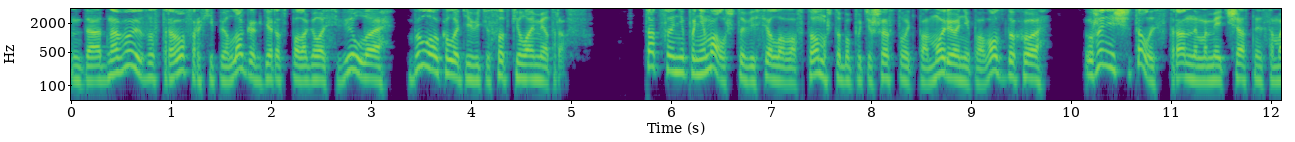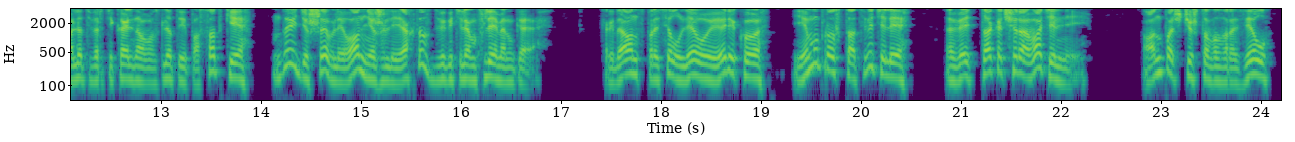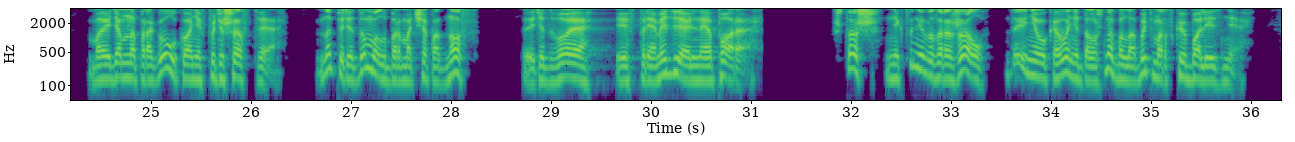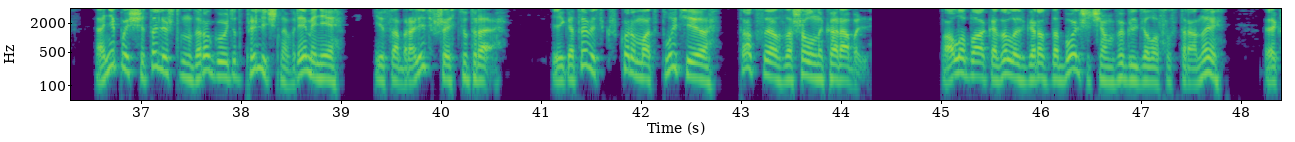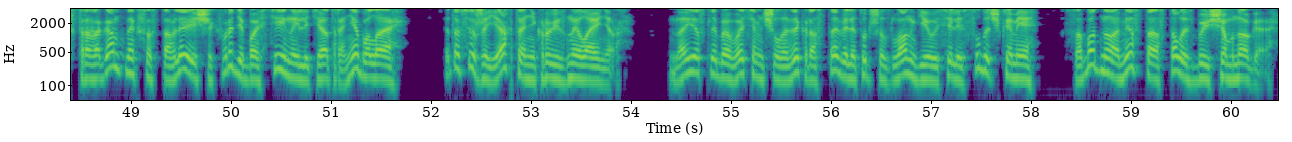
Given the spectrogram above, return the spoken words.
До одного из островов архипелага, где располагалась вилла, было около 900 километров. Тацио не понимал, что веселого в том, чтобы путешествовать по морю, а не по воздуху. Уже не считалось странным иметь частный самолет вертикального взлета и посадки, да и дешевле он, нежели яхта с двигателем Флеминга. Когда он спросил Лео и Эрику, ему просто ответили «Ведь так очаровательней». Он почти что возразил «Мы идем на прогулку, а не в путешествие». Но передумал, бормоча под нос «Эти двое и впрямь идеальная пара». Что ж, никто не возражал, да и ни у кого не должно было быть морской болезни. Они посчитали, что на дорогу уйдет прилично времени, и собрались в 6 утра. И готовясь к скорому отплытию, Тацио взошёл на корабль. Палуба оказалась гораздо больше, чем выглядела со стороны. Экстравагантных составляющих вроде бассейна или театра не было. Это всё же яхта, а не круизный лайнер. Но если бы 8 человек расставили тут шезлонги и уселись с удочками, свободного места осталось бы ещё много.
